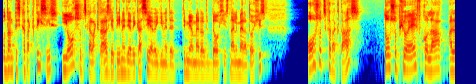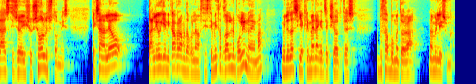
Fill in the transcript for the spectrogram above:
Όταν τις κατακτήσεις ή όσο τις κατακτάς, γιατί είναι διαδικασία, δεν γίνεται τη μία μέρα δεν το έχεις, την άλλη μέρα το έχεις, όσο τις κατακτάς, τόσο πιο εύκολα αλλάζει τη ζωή σου σε όλους τους τομείς. Και ξαναλέω, τα λίγο γενικά πράγματα που λέμε αυτή τη στιγμή θα βγάλουν πολύ νόημα, μιλώντας συγκεκριμένα για τις δεξιότητες που θα μπούμε τώρα να μιλήσουμε.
